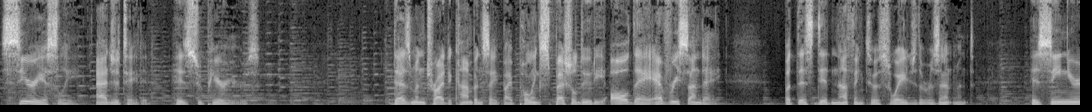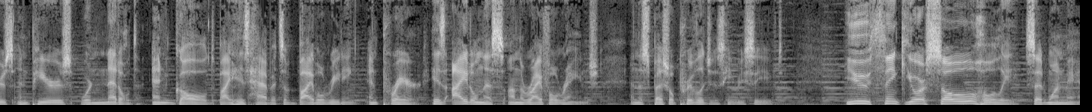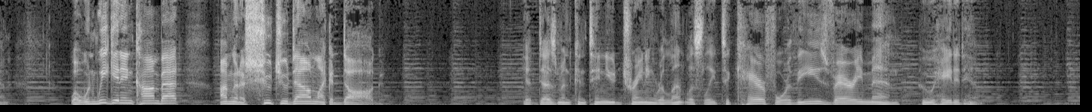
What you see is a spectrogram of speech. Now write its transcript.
seriously agitated his superiors. Desmond tried to compensate by pulling special duty all day, every Sunday, but this did nothing to assuage the resentment. His seniors and peers were nettled and galled by his habits of Bible reading and prayer, his idleness on the rifle range, and the special privileges he received. You think you're so holy, said one man. Well, when we get in combat, I'm going to shoot you down like a dog. Yet Desmond continued training relentlessly to care for these very men who hated him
